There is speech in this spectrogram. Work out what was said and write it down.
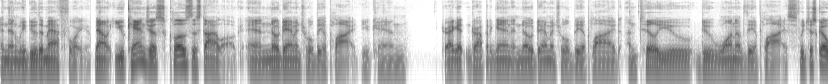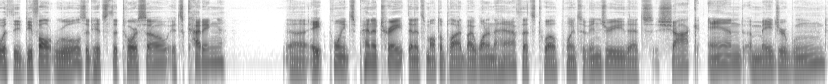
and then we do the math for you. Now, you can just close this dialog, and no damage will be applied. You can drag it and drop it again, and no damage will be applied until you do one of the applies. If we just go with the default rules, it hits the torso, it's cutting, uh, eight points penetrate, then it's multiplied by one and a half. That's 12 points of injury. That's shock and a major wound.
